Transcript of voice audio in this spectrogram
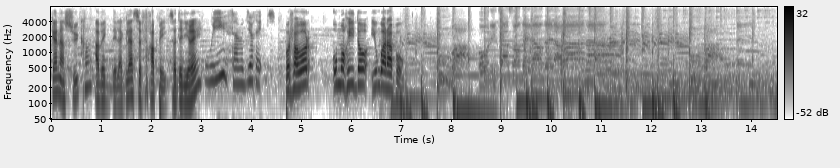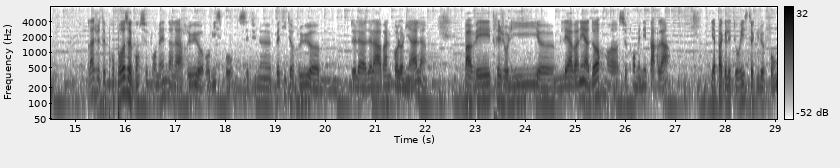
canne à sucre avec de la glace frappée. Ça te dirait? Oui, ça me dirait. Por favor, un mojito y un guarapo. Là, je te propose qu'on se promène dans la rue euh, Obispo. C'est une petite rue euh, de la, de la Havane coloniale, pavée, très jolie. Euh, les Havanais adorent se promener par là. Il n'y a pas que les touristes qui le font.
